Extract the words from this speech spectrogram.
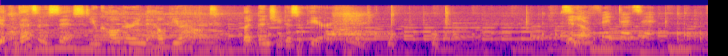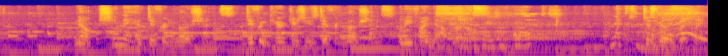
Yep, that's an assist. You called her in to help you out, but then she disappeared. See know. if it does it. Now, she may have different motions. Different characters use different motions. Let me find out, please. Just really quickly.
